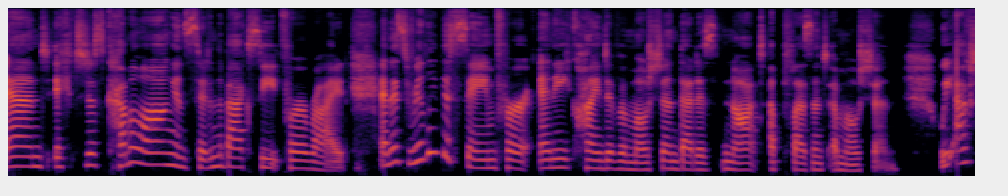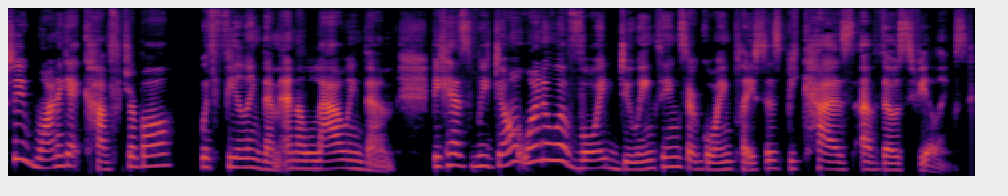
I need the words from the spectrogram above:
and it can just come along and sit in the back seat for a ride. And it's really the same for any kind of emotion that is not a pleasant emotion. We actually want to get comfortable with feeling them and allowing them because we don't want to avoid doing things or going places because of those feelings.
